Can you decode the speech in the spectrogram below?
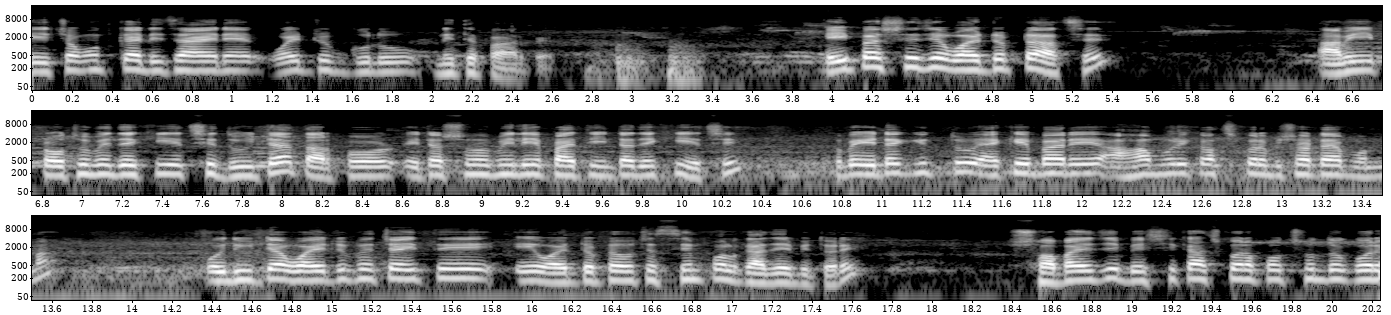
এই চমৎকার ডিজাইনের ওয়ার্ড্রপগুলো নিতে পারবে। এই পাশে যে ওয়ার্ড্রপটা আছে, আমি প্রথমে দেখিয়েছি দুইটা, তারপর এটা সহ মিলিয়ে প্রায় তিনটা দেখিয়েছি। তবে এটা কিন্তু একেবারে আহামরি কাজ করার বিষয়টা এমন না। ওই দুইটা ওয়াইড্রোপের চাইতে এই ওয়াইড্রোপটা হচ্ছে সিম্পল কাজের ভিতরে। সবাই যে বেশি কাজ করা পছন্দ করে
